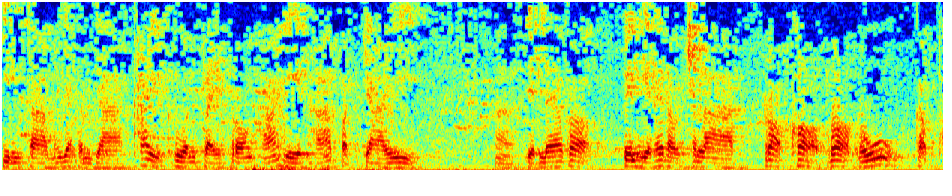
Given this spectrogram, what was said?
จินตามยปัญญาไข้ครวนไตรตรองหาเหตุหาปัจจัย เสร็จแล้วก็เป็นเหตุให้เราฉลาดรอบคอบรอบรู้กับภ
